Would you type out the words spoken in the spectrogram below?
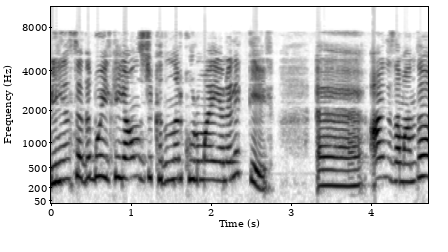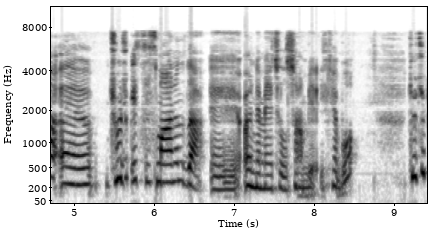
bilinse de bu ilke yalnızca kadınları korumaya yönelik değil. E, aynı zamanda çocuk istismarını da önlemeye çalışan bir ilke bu. Çocuk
